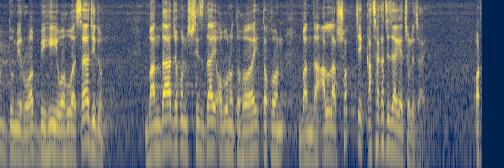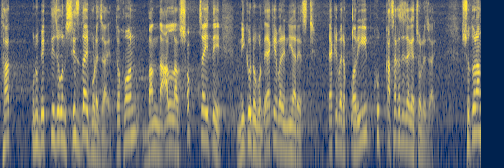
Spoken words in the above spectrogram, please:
আব্দুমির রব্বিহি ওয়াহুয়া সাজিদুন। বান্দা যখন সিজদায় অবনত হয়, তখন বান্দা আল্লাহর সবচেয়ে কাছাকাছি জায়গায় চলে যায়। অর্থাৎ কোনো ব্যক্তি যখন সিজদায় পড়ে যায়, তখন বান্দা আল্লাহর সবচাইতে নিকটবর্তী, একেবারে নিয়ারেস্ট একেবারে করিব, খুব কাছাকাছি জায়গায় চলে যায়। সুতরাং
